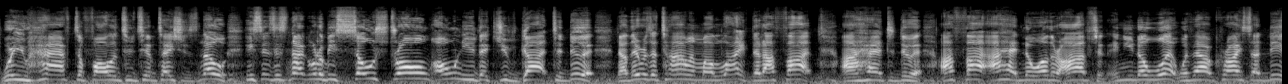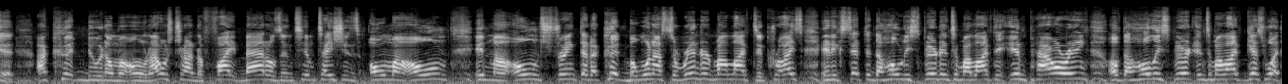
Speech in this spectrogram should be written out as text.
where you have to fall into temptations. No, he says it's not going to be so strong on you that you've got to do it. Now, there was a time in my life that I thought I had to do it. I thought I had no other option. And you know what? Without Christ, I did. I couldn't do it on my own. I was was trying to fight battles and temptations on my own, in my own strength that I couldn't. But when I surrendered my life to Christ and accepted the Holy Spirit into my life, the empowering of the Holy Spirit into my life, guess what?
